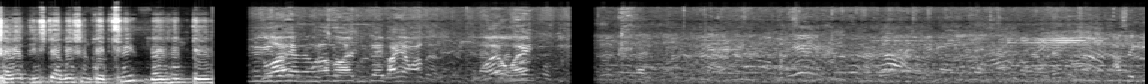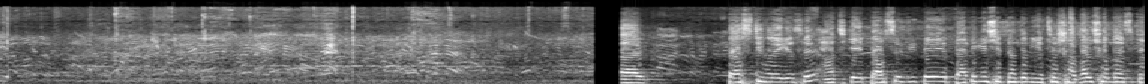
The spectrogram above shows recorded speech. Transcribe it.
সবার দৃষ্টি আকর্ষণ করছি। মরহুম ভাই আমাদের ভাই আর টসটি হয়ে গেছে। আজকে টসে জিতে ব্যাটিং এর সিদ্ধান্ত নিয়েছে সকাল সন্ধ্যা।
